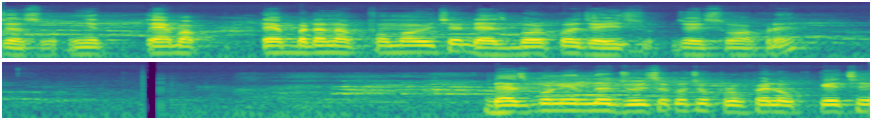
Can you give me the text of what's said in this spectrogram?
જશું. અહીંયા ટેબ ટેબ બટન આપવામાં આવ્યું છે. ડેશબોર્ડ પર જઈશું જઈશું આપણે. ડેશબોર્ડની અંદર જોઈ શકો છો પ્રોફાઇલ ઓકે છે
